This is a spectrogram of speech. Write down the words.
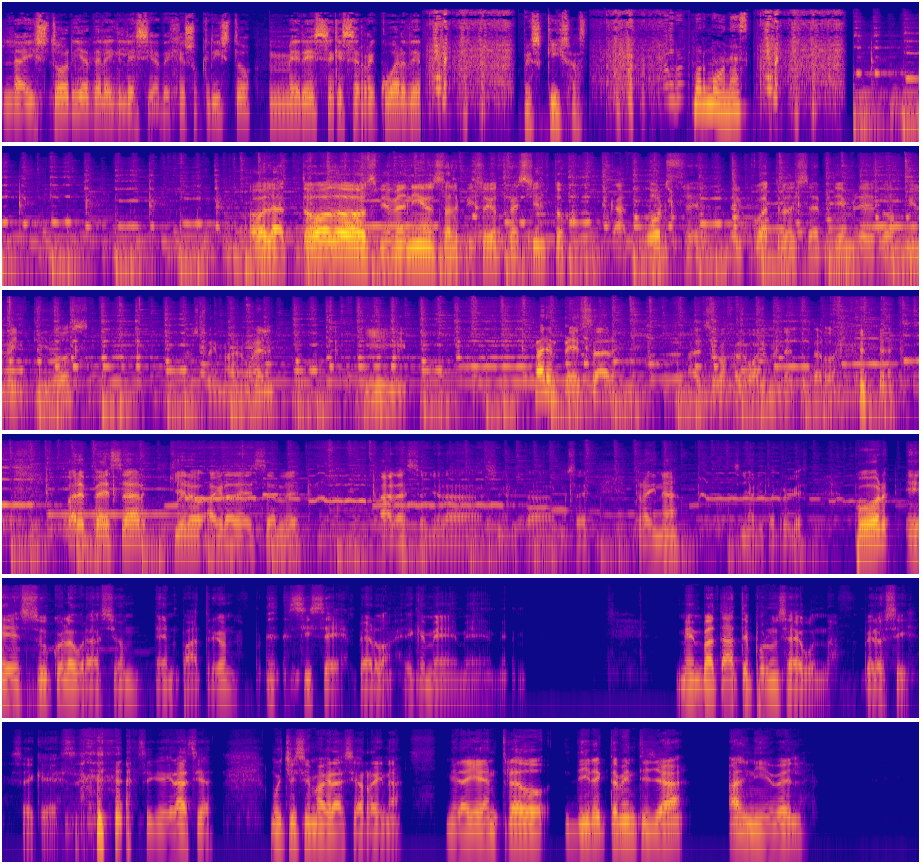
La historia de la Iglesia de Jesucristo merece que se recuerde. Pesquisas. Mormonas. Hola a todos, bienvenidos al episodio 314 del 4 de septiembre de 2022. Yo soy Manuel y para empezar, a ver si baja el volumen de esto, perdón. para empezar, quiero agradecerle a la señora, señorita, no sé, Reina, señorita creo que es, por eh, su colaboración en Patreon. Eh, sí sé, perdón, es que me, me, me, me embatate por un segundo, pero sí, sé que es. Así que gracias, muchísimas gracias, Reina. Mira, ya he entrado directamente ya al nivel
